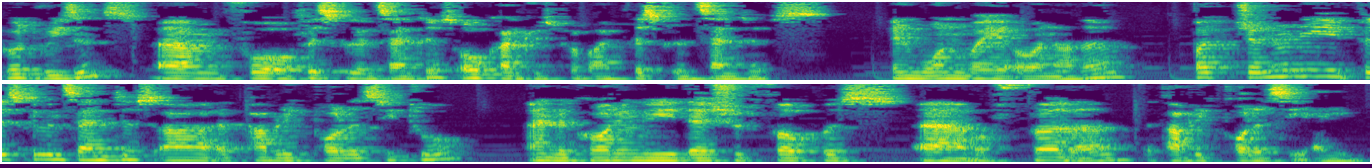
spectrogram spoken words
good reasons um, for fiscal incentives. All countries provide fiscal incentives in one way or another, but generally, fiscal incentives are a public policy tool and accordingly they should focus uh, or further the public policy aim.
